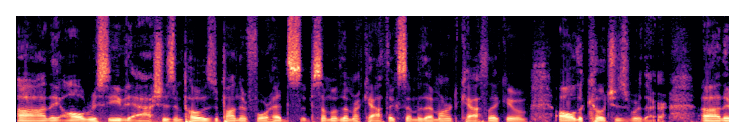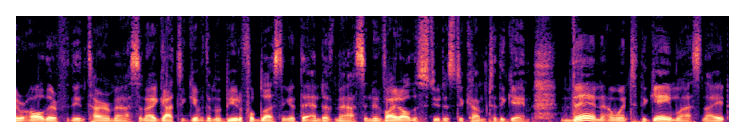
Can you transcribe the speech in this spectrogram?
Uh, they all received ashes imposed upon their foreheads. Some of them are Catholic, some of them aren't Catholic. All the coaches were there. Uh, they were all there for the entire Mass, and I got to give them a beautiful blessing at the end of Mass and invite all the students to come to the game. Then I went to the game last night,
